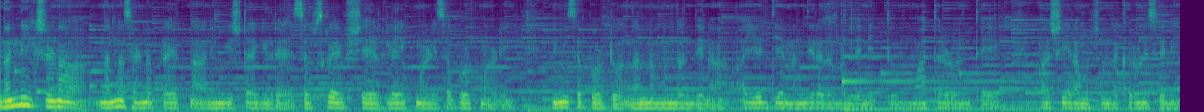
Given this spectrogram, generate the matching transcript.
ನನ್ನ ಈ ಕ್ಷಣ, ನನ್ನ ಸಣ್ಣ ಪ್ರಯತ್ನ ನಿಮ್ಗೆ ಇಷ್ಟ ಆಗಿದ್ರೆ ಸಬ್ಸ್ಕ್ರೈಬ್, ಶೇರ್, ಲೈಕ್ ಮಾಡಿ, ಸಪೋರ್ಟ್ ಮಾಡಿ. ನಿಮ್ಮ ಸಪೋರ್ಟು ನನ್ನ ಮುಂದೊಂದಿನ ಅಯೋಧ್ಯೆ ಮಂದಿರದ ಮುಂದೆ ನಿಂತು ಮಾತಾಡುವಂತೆ ಆ ಶ್ರೀರಾಮಚಂದ್ರ ಕರುಣಿಸಲಿ.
